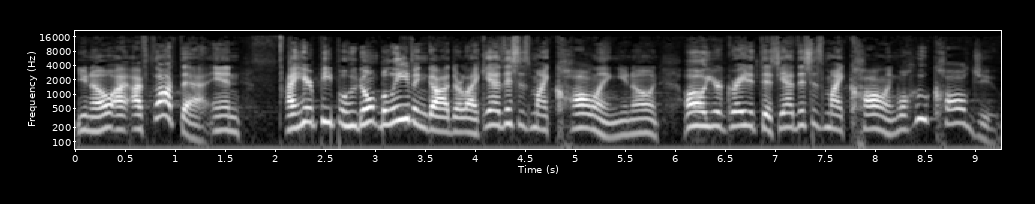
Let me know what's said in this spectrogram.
you know, I, I've thought that. And I hear people who don't believe in God, they're like, yeah, this is my calling, you know, and oh, you're great at this. Yeah, this is my calling. Well, who called you?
